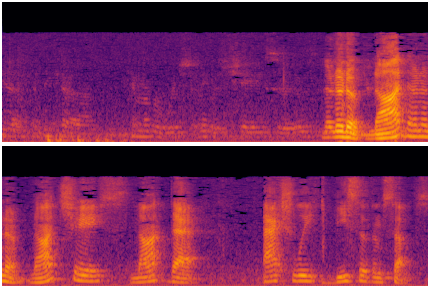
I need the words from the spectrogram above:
Yeah, I think uh, I can't remember which. I think it was Chase or it was. No, no, no, not no, no, no, not Chase, not that. Actually, Visa themselves,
